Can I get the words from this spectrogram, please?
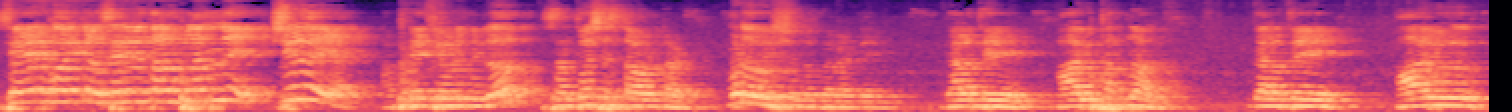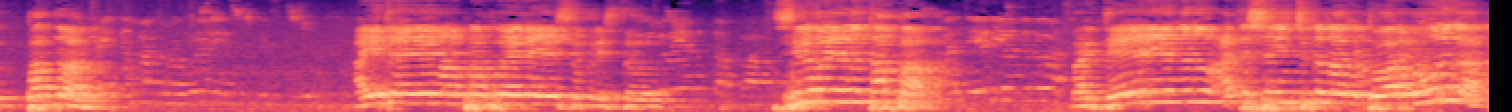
శరీర కోరికలు శరీర తలంపులన్నీ సిలువేయాలి అప్పుడే దేవుడు నీలో సంతోషిస్తూ ఉంటాడు. మూడవ విషయం చూద్దామండి గలతే ఆరు పద్నాలుగు. గలతే ఆరు పద్నాలుగు. అయితే మన ప్రభు అయిన యేసుక్రీస్తు సిలువైన తప్ప మరి దేని ఎందును అతిశయించుట నాకు దూరమును గాక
